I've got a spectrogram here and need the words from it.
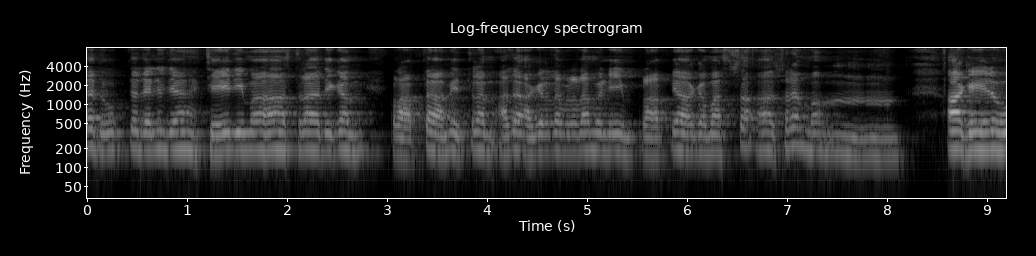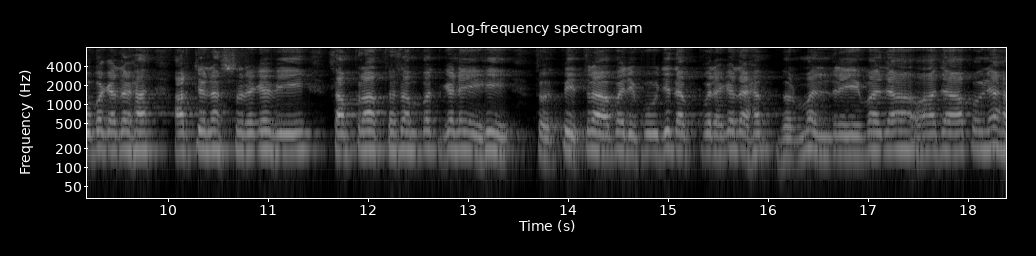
തദുക്തദനുജ ചേതി മഹാസ്ത്രാധികം. പ്രാപ്ത മിത്രം അത് അകൃതവ്രണമുനിം പ്രാപ്യാഗമസ്വ ആശ്രമം. आघेरोपगतः अर्जुनः सुरगवी सम्प्राप्तसम्पद्गणैः त्वत्पित्रा परिपूजितपुरगतः धर्मन्द्रीमजा वाजा पुनः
